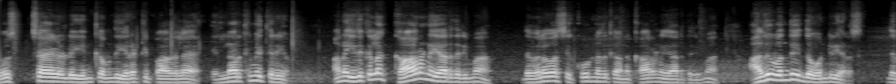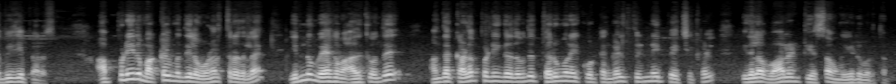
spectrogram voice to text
விவசாயிகளுடைய இன்கம் வந்து இரட்டிப்பாகலை. எல்லாருக்குமே தெரியும். ஆனால் இதுக்கெல்லாம் காரணம் யார் தெரியுமா? இந்த விலைவாசி கூடினதுக்கான காரணம் யார் தெரியுமா? அது வந்து இந்த ஒன்றிய அரசு இந்த பிஜேபி அரசு. அப்படின்னு மக்கள் மத்தியில் உணர்த்துறதுல இன்னும் வேகமாக அதுக்கு வந்து அந்த களப்பணிங்கிறது வந்து தெருமுனை கூட்டங்கள் திண்ணை பேச்சுக்கள் இதெல்லாம் வாலண்டியர்ஸ் அவங்க ஈடுபடுத்தணும்.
